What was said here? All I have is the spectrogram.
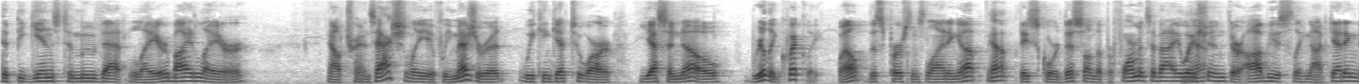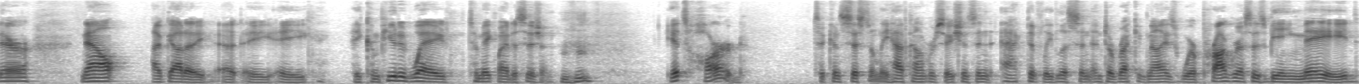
that begins to move that layer by layer. Now, transactionally, if we measure it, we can get to our yes and no really quickly. Well, this person's lining up. Yep. They scored this on the performance evaluation. Yep. They're obviously not getting there. Now I've got a, a, a, a computed way to make my decision. Mm-hmm. It's hard to consistently have conversations and actively listen and to recognize where progress is being made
